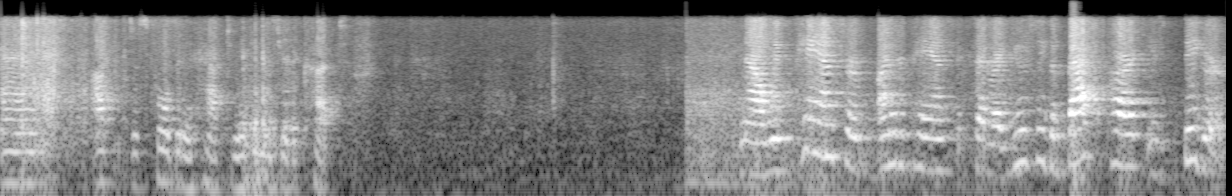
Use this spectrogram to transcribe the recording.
And I'll just fold it in half to make it easier to cut. Now with pants or underpants, etc., usually the back part is bigger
